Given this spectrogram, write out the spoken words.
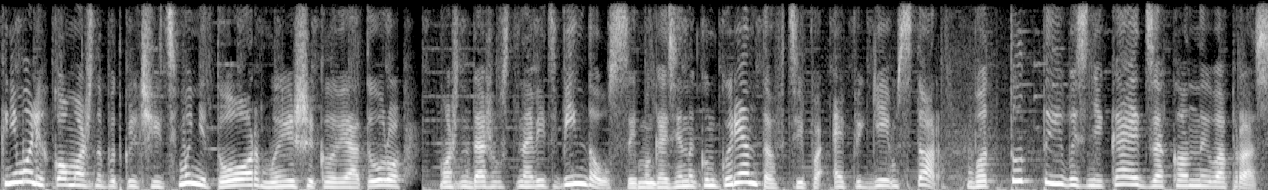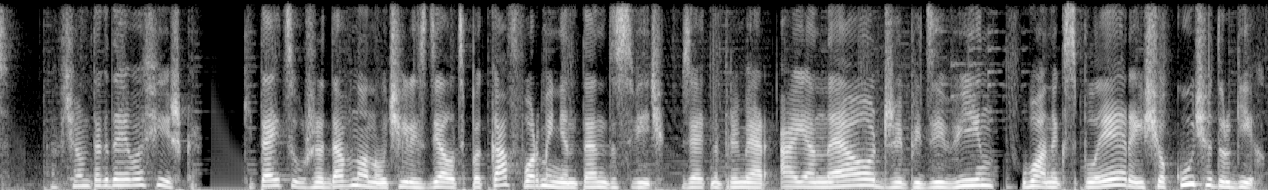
К нему легко можно подключить монитор, мышь и клавиатуру. Можно даже установить Windows и магазины конкурентов типа Epic Game Store. Вот тут-то и возникает законный вопрос. А в чем тогда его фишка? Китайцы уже давно научились делать ПК в форме Nintendo Switch. Взять, например, Aya Neo, GPD Win, One X Player и еще куча других.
